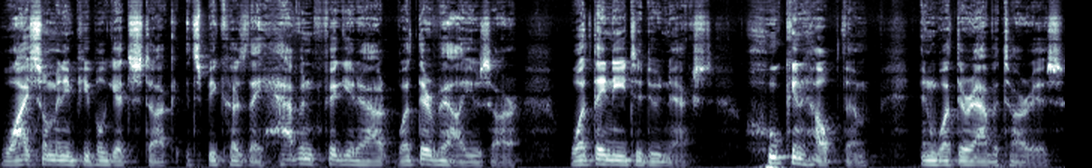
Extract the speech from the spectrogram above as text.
why so many people get stuck. It's because they haven't figured out what their values are, what they need to do next, who can help them, and what their avatar is.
